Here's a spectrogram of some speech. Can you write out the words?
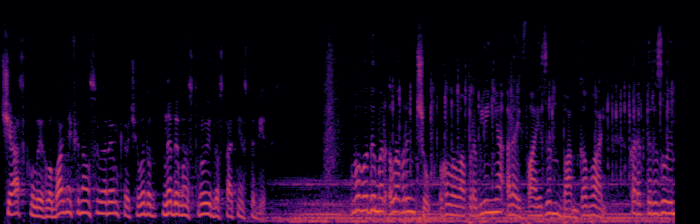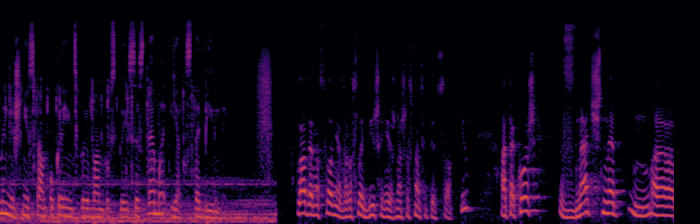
час, коли глобальні фінансові ринки, очевидно, не демонструють достатньої стабільності. Володимир Лавренчук, голова правління Райфайзен Банка Валь, характеризує нинішній стан української банківської системи як стабільний. Вклади населення зросли більше ніж на 16%, а також значне е,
